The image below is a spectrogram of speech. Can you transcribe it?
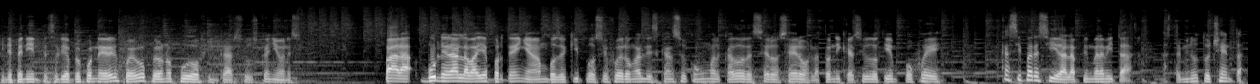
Independiente salió a proponer el juego, pero no pudo fincar sus cañones. Para vulnerar la valla porteña, ambos equipos se fueron al descanso con un marcador de 0-0. La tónica del segundo tiempo fue casi parecida a la primera mitad, hasta el minuto 80.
